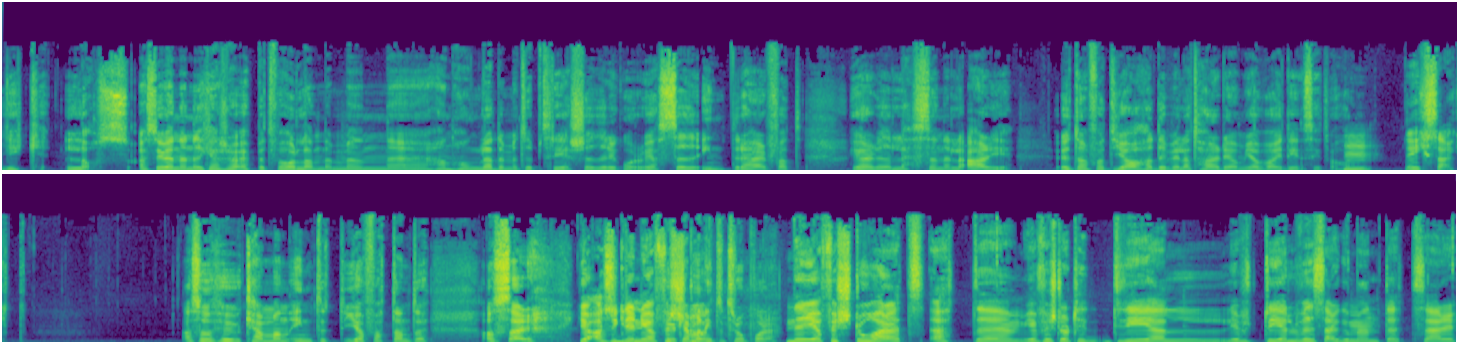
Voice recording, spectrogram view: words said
Gick loss. Alltså jag vet inte, ni kanske har öppet förhållande men eh, han hånglade med typ tre tjejer igår och jag säger inte det här för att göra dig ledsen eller arg. Utan för att jag hade velat höra det om jag var i din situation. Mm, exakt. Alltså hur kan man inte, jag fattar inte. Alltså så här, Ja, alltså, grejen, jag hur förstår, kan man inte tro på det? Nej jag förstår att, att eh, jag förstår till del, jag förstår delvis argumentet så här,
